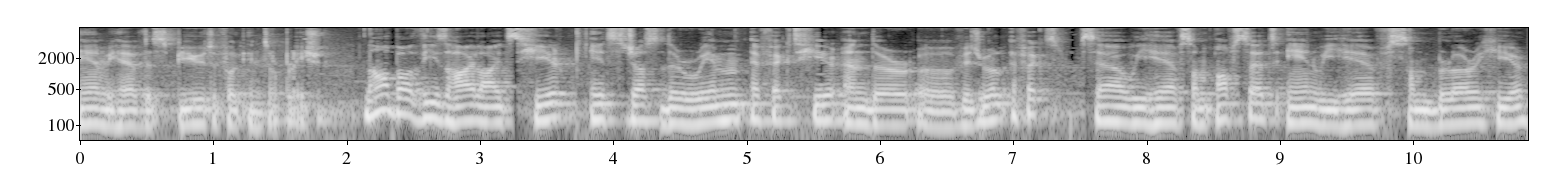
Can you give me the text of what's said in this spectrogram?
and we have this beautiful interpolation. Now about these highlights here, it's just the rim effect here and the uh, visual effects. So we have some offset and we have some blur here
